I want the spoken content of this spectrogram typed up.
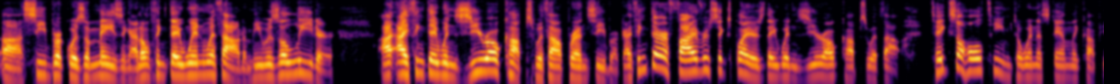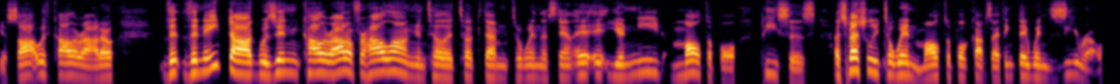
Uh, Seabrook was amazing. I don't think they win without him. He was a leader. I, I, think they win zero cups without Brent Seabrook. I think there are five or six players they win zero cups without. It takes a whole team to win a Stanley Cup. You saw it with Colorado. The the Nate dog was in Colorado for how long until it took them to win the Stanley? It, it, you need multiple pieces, especially to win multiple cups. I think they win zero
